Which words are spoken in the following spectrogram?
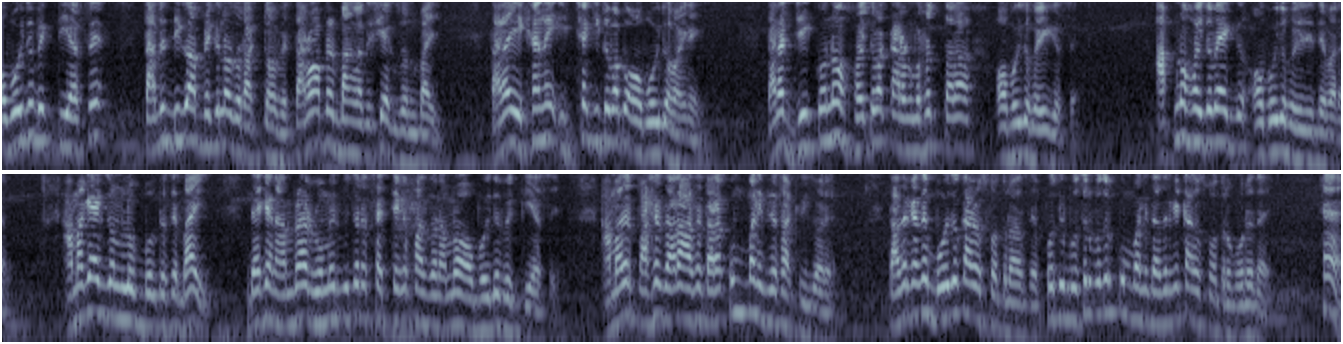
অবৈধ ব্যক্তি আছে, তাদের দিকেও আপনাকে নজর রাখতে হবে। তারাও আপনার বাংলাদেশি একজন ভাই। তারা এখানে ইচ্ছাকৃতভাবে অবৈধ হয় নাই। তারা যে কোনো হয়তোবা কারণবশত তারা অবৈধ হয়ে গেছে। আপনিও হয়তো বা একদিন অবৈধ হয়ে যেতে পারেন। আমাকে একজন লোক বলতেছে, ভাই, দেখেন আমরা রুমের ভিতরে চার থেকে পাঁচজন আমরা অবৈধ ব্যক্তি আছে। আমাদের পাশে যারা আছে তারা কোম্পানিতে চাকরি করে। তাদের কাছে বৈধ কাগজপত্র আছে। প্রতি বছর বছর কোম্পানি তাদেরকে কাগজপত্র করে দেয়। হ্যাঁ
